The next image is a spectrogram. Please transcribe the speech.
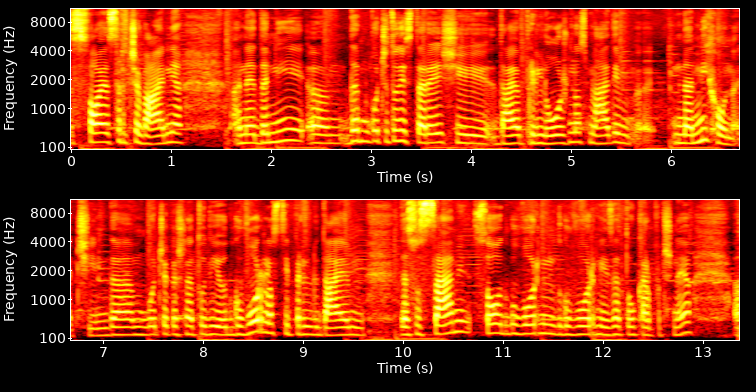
svoje srečevanja. Ne, da, ni, da mogoče tudi starejši dajo priložnost mladim na njihov način, da mogoče kakšna tudi odgovornosti preludajem, da so sami so odgovorni in odgovorni za to, kar počnejo. Uh,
